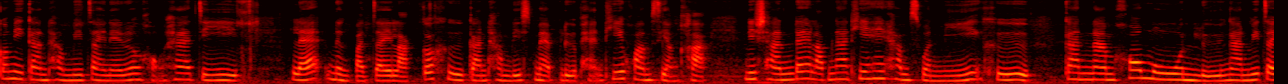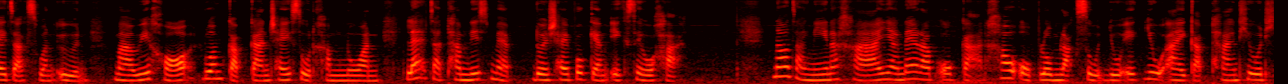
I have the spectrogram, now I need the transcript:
ก็มีการทำวิจัยในเรื่องของ 5G และหนึ่งปัจจัยหลักก็คือการทำ list map หรือแผนที่ความเสี่ยงค่ะ ดิฉันได้รับหน้าที่ให้ทำส่วนนี้คือ การนำข้อมูลหรืองานวิจัยจากส่วนอื่น มาวิเคราะห์ร่วมกับการใช้สูตรคำนวณ และจัดทำ list map โดยใช้โปรแกรม Excel ค่ะ นอกจากนี้นะคะยังได้รับโอกาสเข้าอบรมหลักสูตร UX UI กับทาง TOT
